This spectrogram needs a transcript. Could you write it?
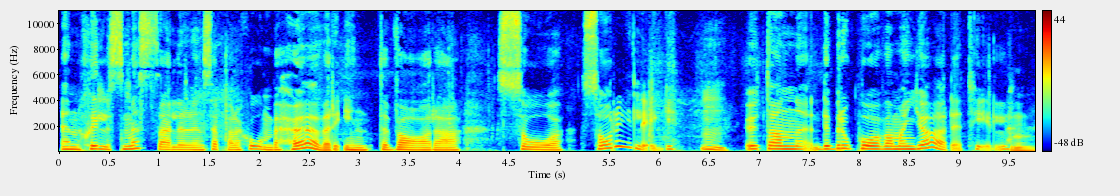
en skilsmässa eller en separation behöver inte vara så sorglig. Mm. Utan det beror på vad man gör det till. Mm.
